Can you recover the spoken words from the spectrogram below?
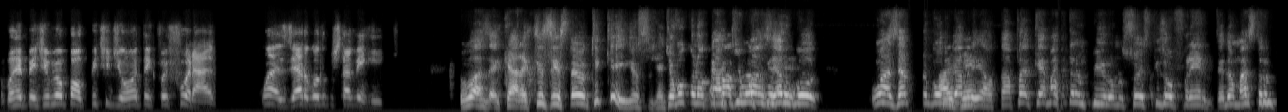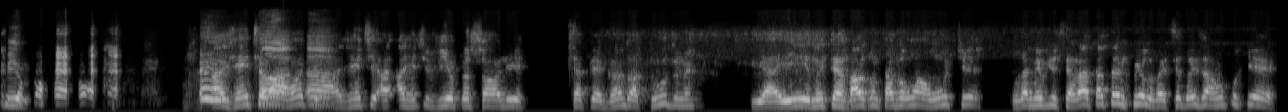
Eu vou repetir o meu palpite de ontem, que foi furado. 1x0, gol do Gustavo Henrique. 1x0, cara, que vocês estão. O que, que é isso, gente? Eu vou colocar aqui 1x0 gol. 1x0 gol do Gabriel, gente... tá? Porque é mais tranquilo, eu não sou esquizofrênico, entendeu? Mais tranquilo. a gente lá ah, ontem, ah. a, gente, a, a, gente via o pessoal ali se apegando a tudo, né? E aí, no intervalo, quando estava 1 a 1 os amigos disseram: ah, tá tranquilo, vai ser 2 a 1 porque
